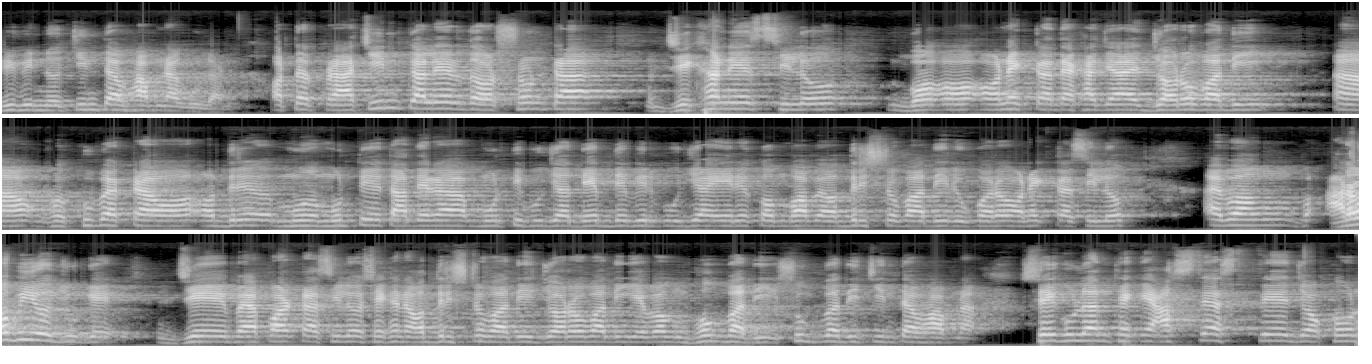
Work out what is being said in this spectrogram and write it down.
বিভিন্ন চিন্তা ভাবনাগুলান অর্থাৎ প্রাচীনকালের দর্শনটা যেখানে ছিল অনেকটা দেখা যায় জড়বাদী খুব একটা মূর্তি, তাদের মূর্তি পূজা, দেবদেবীর পূজা, এরকমভাবে অদৃষ্টবাদীর উপরে অনেকটা ছিল। এবং আরবীয় যুগে যে ব্যাপারটা ছিল, সেখানে অদৃষ্টবাদী, জড়বাদী এবং ভোগবাদী, সুখবাদী চিন্তা ভাবনা সেগুলান থেকে আস্তে আস্তে যখন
